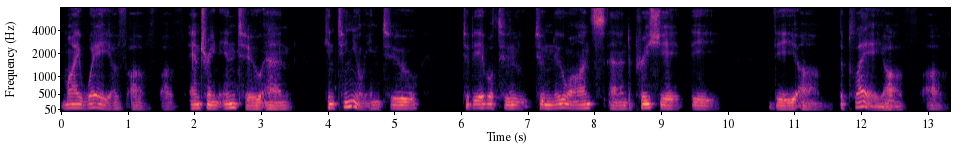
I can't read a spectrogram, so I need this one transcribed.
my way of of of entering into and continuing to to be able to to nuance and appreciate the the um, the play of of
